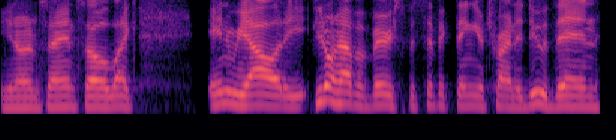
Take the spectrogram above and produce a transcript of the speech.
You know what I'm saying? So like in reality, if you don't have a very specific thing you're trying to do, then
